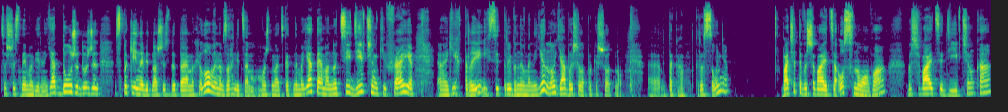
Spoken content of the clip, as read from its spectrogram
це щось неймовірне. Я дуже-дуже спокійно відношусь до теми Хеллоуіна. Взагалі, це можна навіть сказати, не моя тема. але ці дівчинки, феї, е, їх три, і всі три вони у мене є. Ну, я вишила поки що одну. Така красуня. Бачите, вишивається основа, вишивається дівчинка,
